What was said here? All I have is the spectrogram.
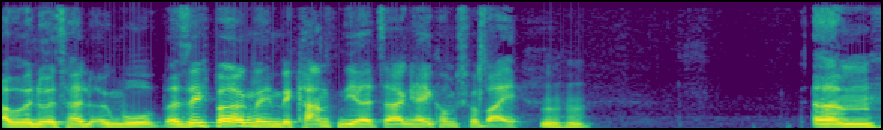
Aber wenn du jetzt halt irgendwo, weiß ich, bei irgendwelchen Bekannten, die halt sagen, hey, kommst vorbei. Mhm. Ähm,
